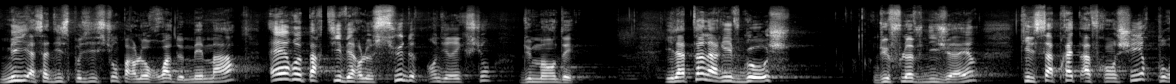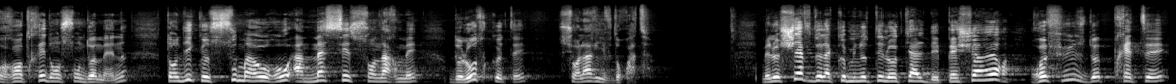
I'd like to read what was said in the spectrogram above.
mis à sa disposition par le roi de Mema, est reparti vers le sud en direction du Mandé. Il atteint la rive gauche du fleuve Niger qu'il s'apprête à franchir pour rentrer dans son domaine, tandis que Sumaoro a massé son armée de l'autre côté, sur la rive droite. Mais le chef de la communauté locale des pêcheurs refuse de prêter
